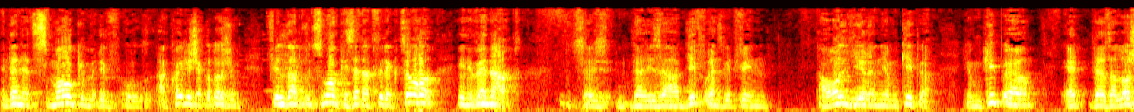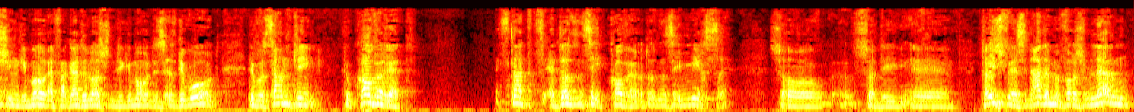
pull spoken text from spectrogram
and then it smoke, and if a uh, Kodesh HaKadoshim filled out with smoke, he said I filled tzoro, and he went out. So there is a difference between a whole year and Yom Kippur. Yom Kippur, it, there's a Loshin Gemara, I forgot the Loshin the Gemara, that says the word, there was something to cover it. It's not, it doesn't say cover, it doesn't say mirse. So, so the, uh, Toishves and other Meforshim learn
